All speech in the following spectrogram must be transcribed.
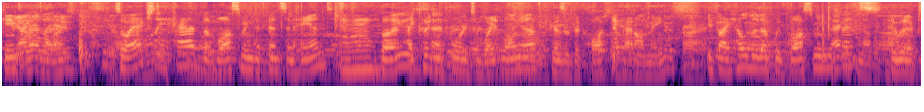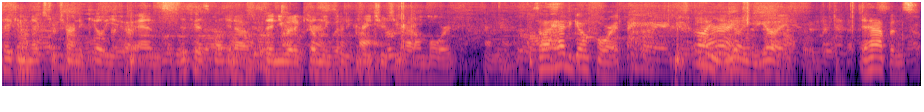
game three. So I actually had the blossoming defense in hand, mm-hmm. but I couldn't afford to wait long enough because of the clock they had on me. If I held it up with blossoming defense, it would have taken an extra turn to kill you, and you know, then you would have killed me with the creatures you had on board. So I had to go for it. Oh, yeah, yeah, It happens.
